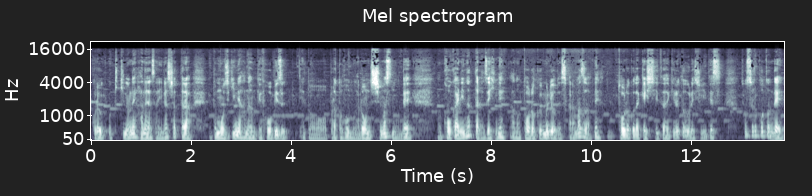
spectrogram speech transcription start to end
これをお聞きのね花屋さんいらっしゃったら、えっと、もうじきね花向け 4biz、えっと、プラットフォームがローンチしますので公開になったら是非ねあの登録無料ですからまずはね登録だけしていただけると嬉しいですそうすることで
